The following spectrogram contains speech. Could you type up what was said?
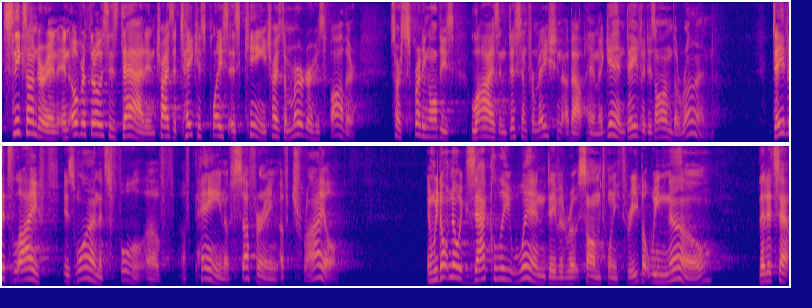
sneaks under and, and overthrows his dad and tries to take his place as king. He tries to murder his father, starts spreading all these lies and disinformation about him. Again, David is on the run. David's life is one that's full of, of pain, of suffering, of trial. And we don't know exactly when David wrote Psalm 23, but we know that it's at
